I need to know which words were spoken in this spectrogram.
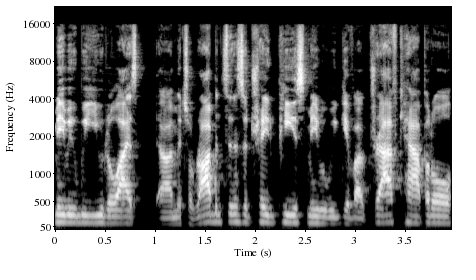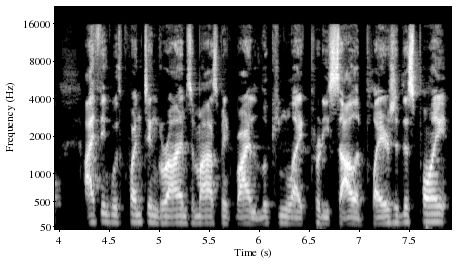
Maybe we utilize uh, Mitchell Robinson as a trade piece. Maybe we give up draft capital. I think with Quentin Grimes and Miles McBride looking like pretty solid players at this point,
